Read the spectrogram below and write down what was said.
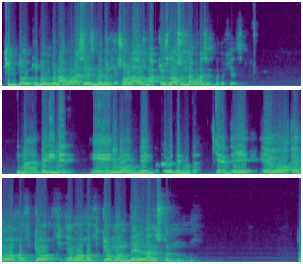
και το, τούτον τον αγοράσεις μετοχές ο λαός, μα ποιος λαός είναι να αγοράσεις μετοχές. Ε, Μα περίμενε. Ε, Λοιπόν. Δεν είναι τα θέματα. Και, Ε, εγώ, εγώ, έχω δυο, εγώ έχω δυο μοντέλα μες στο νου μου. Το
